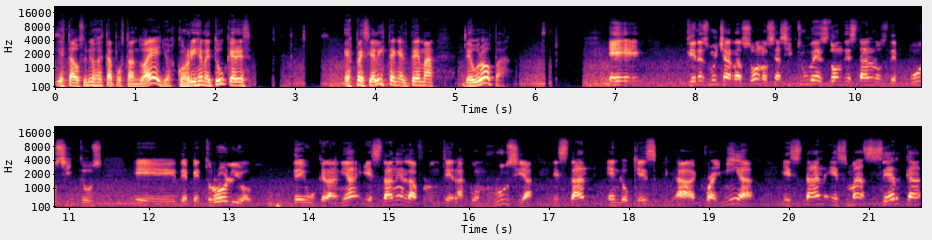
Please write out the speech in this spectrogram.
y Estados Unidos está apostando a ellos. Corrígeme tú que eres especialista en el tema de Europa. Eh, tienes mucha razón, o sea, si tú ves dónde están los depósitos eh, de petróleo de Ucrania, están en la frontera con Rusia, están en lo que es uh, Crimea, están, es más, cerca,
